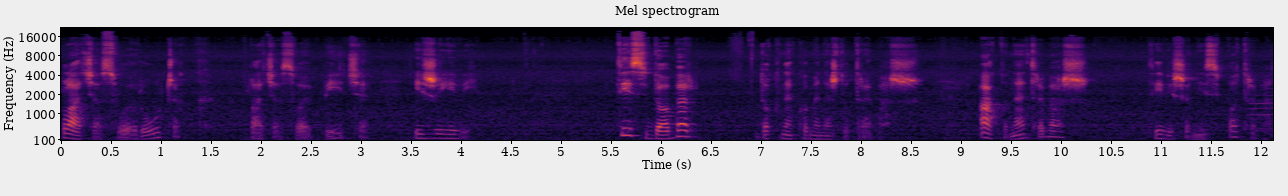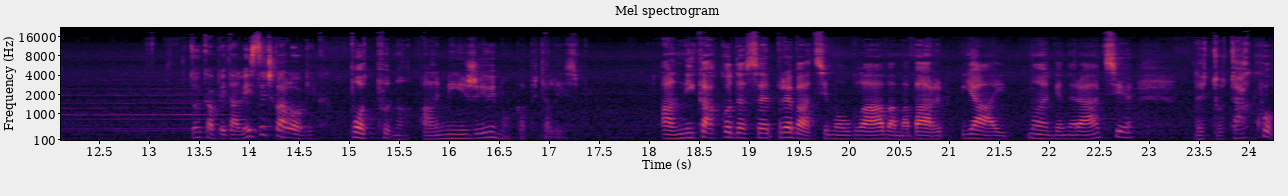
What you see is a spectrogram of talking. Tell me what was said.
plaća svoj ručak, plaća svoje piće i živi. Ti si dobar dok nekome nešto trebaš. Ako ne trebaš, ti više nisi potreban. To je kapitalistička logika. Potpuno, ali mi i živimo u kapitalizmu. Ali nikako da se prebacimo u glavama, bar ja i moje generacije, da je to tako.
